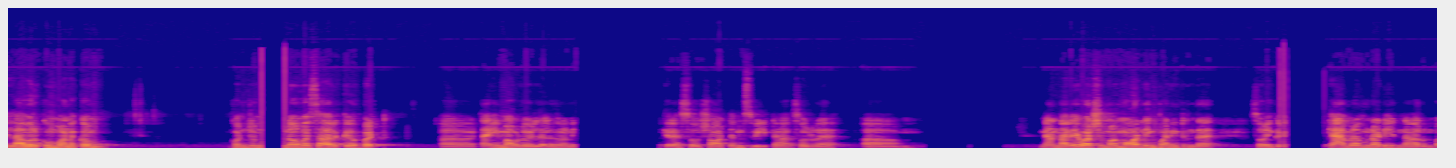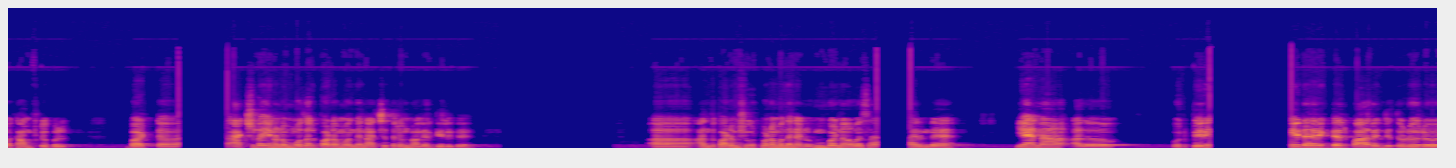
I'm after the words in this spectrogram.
எல்லாருக்கும் வணக்கம். கொஞ்சம் நர்வஸாக இருக்கு பட் டைம் அவ்வளோ இல்லைன்னு நினைக்கிறேன். ஸோ ஷார்ட் அண்ட் ஸ்வீட்டாக சொல்கிறேன் நான் நிறைய வருஷமாக மாடலிங் பண்ணிட்டு இருந்தேன். ஸோ எங்கள் கேமரா முன்னாடி நான் ரொம்ப கம்ஃபர்டபுள் பட் ஆக்சுவலாக என்னோட முதல் படம் வந்து நட்சத்திரம் நகர்கிறது. அந்த படம் ஷூட் பண்ணும்போது நான் ரொம்ப நர்வஸாக இருந்தேன். ஏன்னா அது ஒரு பெரிய டைரக்டர் பாரஞ்சத்தோட ஒரு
